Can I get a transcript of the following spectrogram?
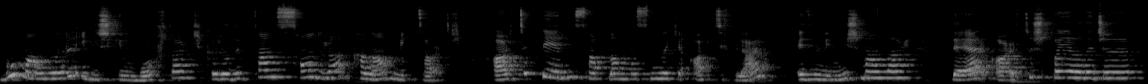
bu mallara ilişkin borçlar çıkarıldıktan sonra kalan miktardır. Artık değerin saplanmasındaki aktifler edinilmiş mallar, değer artış payı alacağı,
